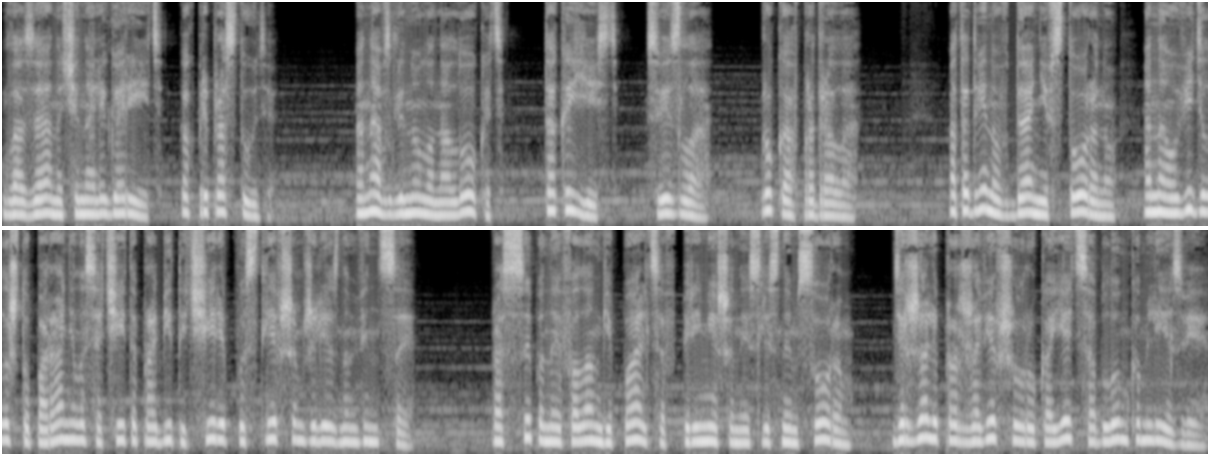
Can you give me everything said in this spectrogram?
Глаза начинали гореть, как при простуде. Она взглянула на локоть, так и есть, свезла, рукав продрала. Отодвинув Дани в сторону, она увидела, что поранилась о чей-то пробитый череп в истлевшем железном венце. Рассыпанные фаланги пальцев, перемешанные с лесным сором, держали проржавевшую рукоять с обломком лезвия.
